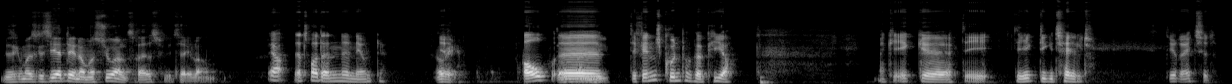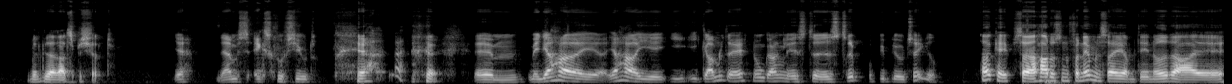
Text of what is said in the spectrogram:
Vi skal måske sige, at det er nummer 57, vi taler om. Ja, jeg tror, den uh, nævnte det. Okay. Ja. Og uh, det findes kun på papir. Man kan ikke, uh, det, det er ikke digitalt. Det er rigtigt. Hvilket er ret specielt. Ja, nærmest eksklusivt. ja. øhm, men jeg har, jeg har i, i, i gamle dage nogle gange læst uh, strip på biblioteket. Okay, så har du sådan en fornemmelse af, om det er noget, der øh,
